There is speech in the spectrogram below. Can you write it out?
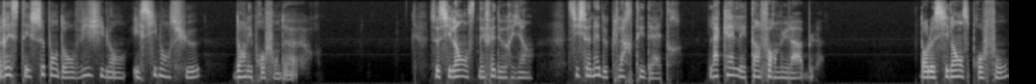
restez cependant vigilant et silencieux dans les profondeurs. Ce silence n'est fait de rien, si ce n'est de clarté d'être laquelle est informulable? Dans le silence profond,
